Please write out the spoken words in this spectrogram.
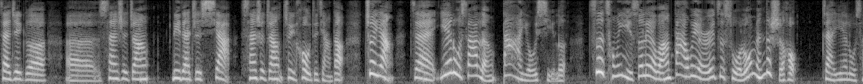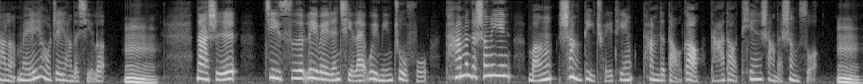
在这个呃三十章历代之下三十章最后就讲到，这样在耶路撒冷大有喜乐。自从以色列王大卫儿子所罗门的时候，在耶路撒冷没有这样的喜乐。嗯那时，祭司立位人起来为民祝福，他们的声音蒙上帝垂听，他们的祷告达到天上的圣所。嗯，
